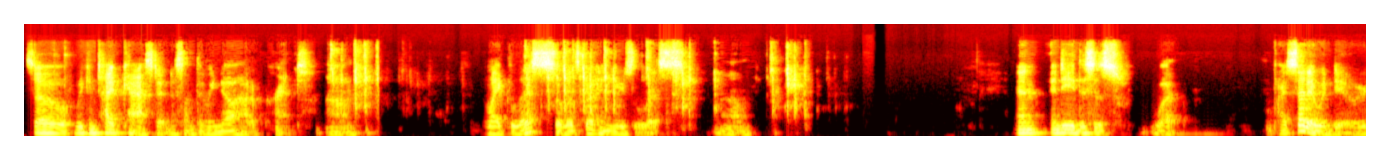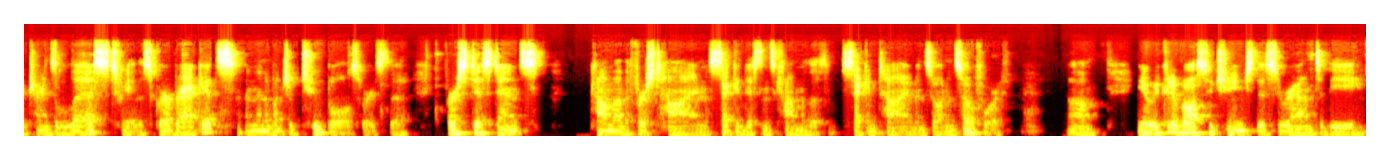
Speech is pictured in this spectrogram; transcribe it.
so we can typecast it into something we know how to print, um, like lists. So let's go ahead and use lists. Um, and indeed, this is what I said it would do. It returns a list. We have the square brackets and then a bunch of tuples where it's the first distance, comma, the first time, the second distance, comma, the second time, and so on and so forth. Um, you know, we could have also changed this around to be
